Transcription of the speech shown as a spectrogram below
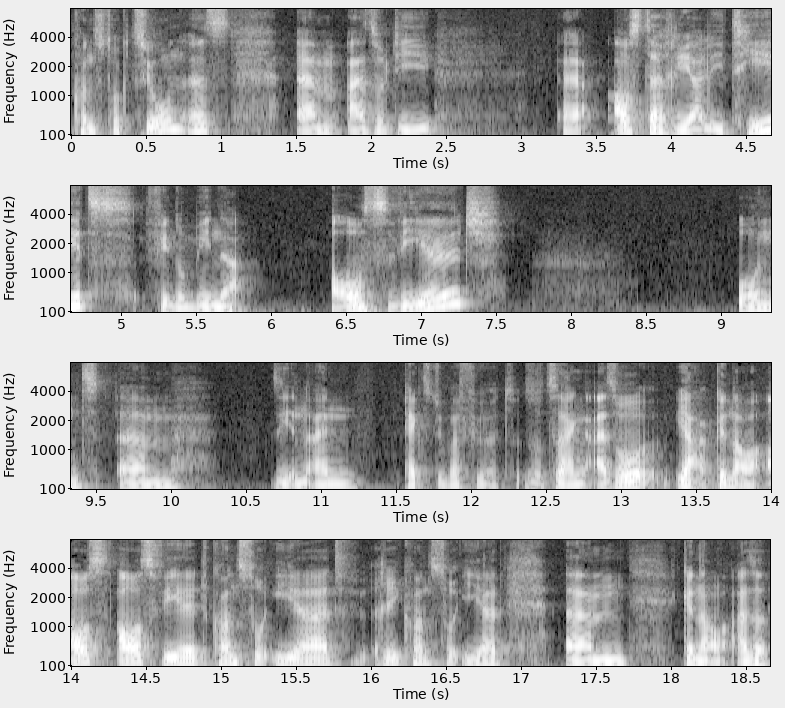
Konstruktion ist, ähm, also die äh, aus der Realität Phänomene auswählt und ähm, sie in einen Text überführt, sozusagen. Also ja, genau, aus, auswählt, konstruiert, rekonstruiert, ähm, genau. Also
